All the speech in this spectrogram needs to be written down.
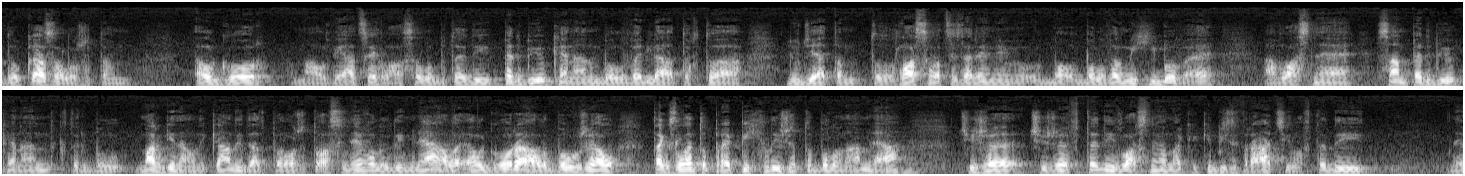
dokázalo, že tam Al Gore mal viacej hlasov, lebo tedy Pat Buchanan bol vedľa tohto a ľudia tam, to hlasovacie zariadenie bolo veľmi chybové, a vlastne sám Pat Buchanan, ktorý bol marginálny kandidát, povedal, že to asi nevolili mňa, ale El Gore, ale bohužiaľ tak zle to prepichli, že to bolo na mňa. Čiže, čiže vtedy vlastne on ako keby zvrátil. Vtedy, ne,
